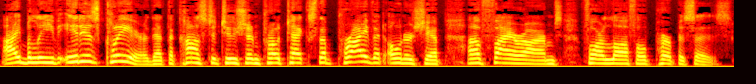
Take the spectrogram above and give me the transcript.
I believe it is clear that the Constitution protects the private ownership of firearms for lawful purposes.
